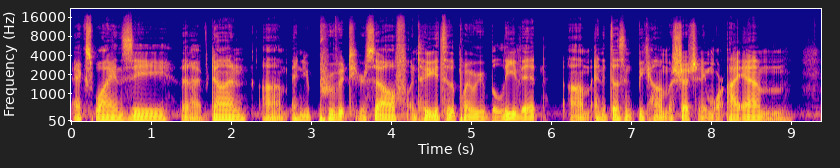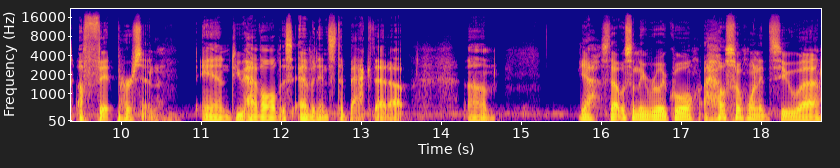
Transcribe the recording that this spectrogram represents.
X, Y, and Z that I've done. Um, and you prove it to yourself until you get to the point where you believe it um, and it doesn't become a stretch anymore. I am a fit person. And you have all this evidence to back that up. Um, yeah, so that was something really cool. I also wanted to uh,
